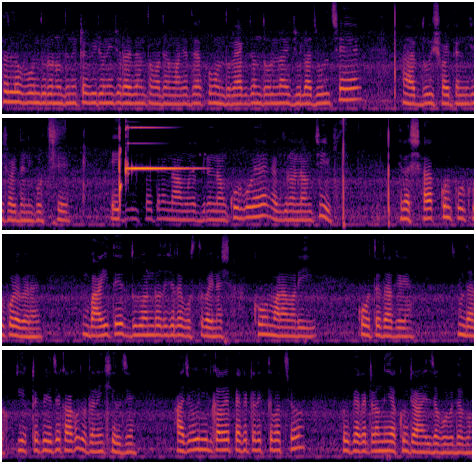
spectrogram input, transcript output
হ্যালো বন্ধুরা, নতুন একটা ভিডিও নিয়ে চলে আসলাম তোমাদের মাঝে। দেখো বন্ধুরা, একজন দোলনায় ঝুলা ঝুলছে আর দুই শয়তান নিচে শয়তানি করছে। এই দুই শয়তানের নাম, একজনের নাম কুরকুরে, একজনের নাম চিপস। এরা সারাক্ষণ কুরকুর করে বেড়ায়। বাড়িতে দুদণ্ড গেলে বুঝতে পারি না, সারাক্ষণ মারামারি করতে থাকে। দেখো কি একটা পেয়েছে কাগজ, ওটা নিয়ে খেলছে। আজ ওই নীল কালারের প্যাকেটটা দেখতে পাচ্ছ? ওই প্যাকেটটা নিয়ে এক্ষুনি টানা করবে, দেখো।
